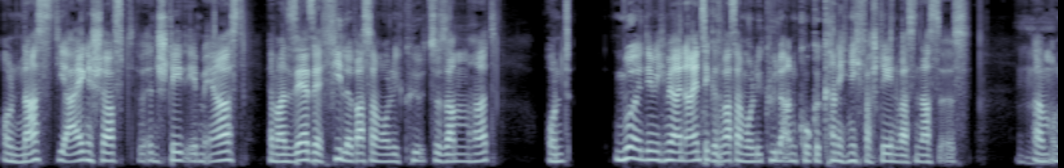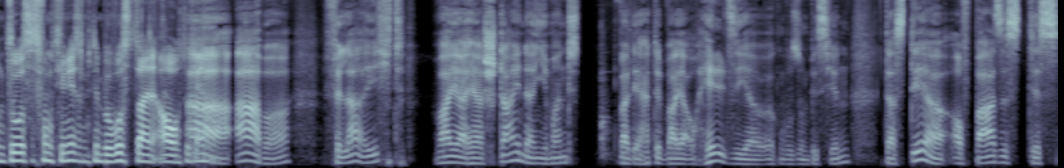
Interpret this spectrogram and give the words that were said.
Und nass, die Eigenschaft entsteht eben erst, wenn man sehr, sehr viele Wassermoleküle zusammen hat. Und nur indem ich mir ein einziges Wassermolekül angucke, kann ich nicht verstehen, was nass ist. Mhm. Ähm, und so ist es funktioniert es mit dem Bewusstsein auch. ah, aber vielleicht war ja Herr Steiner jemand, weil der hatte, war ja auch Hellseher irgendwo so ein bisschen, dass der auf Basis des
